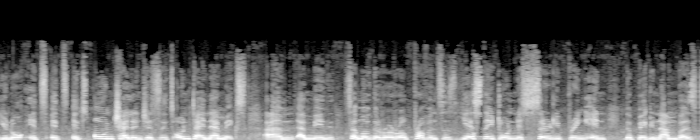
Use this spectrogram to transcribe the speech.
you know, its its its own challenges, its own dynamics. Um, I mean, some of the rural provinces, yes, they don't necessarily bring in the big numbers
